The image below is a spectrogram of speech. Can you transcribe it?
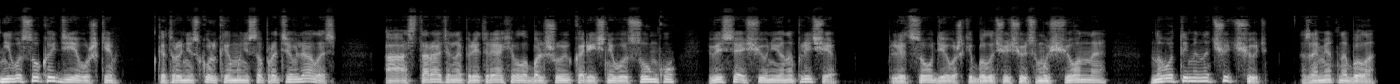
невысокой девушке, которая нисколько ему не сопротивлялась, а старательно перетряхивала большую коричневую сумку, висящую у нее на плече. Лицо у девушки было чуть-чуть смущенное, но вот именно чуть-чуть. Заметно было,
